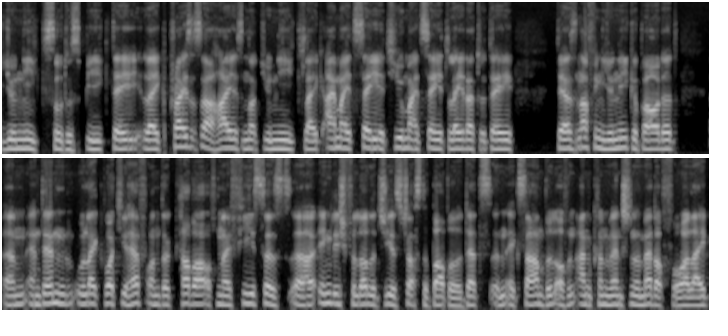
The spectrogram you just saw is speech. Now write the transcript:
unique so to speak they like prices are high is not unique like i might say it you might say it later today there's nothing unique about it um, and then, like what you have on the cover of my thesis, uh, English philology is just a bubble. That's an example of an unconventional metaphor. Like,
